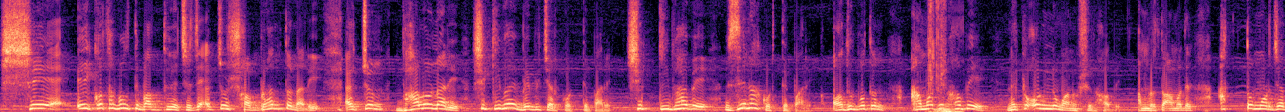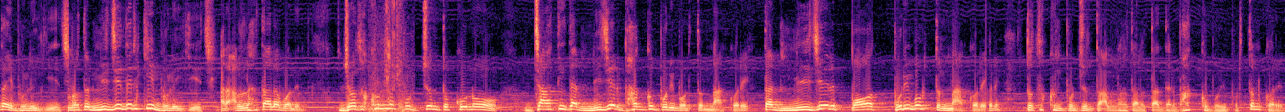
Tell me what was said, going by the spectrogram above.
সে এই কথা বলতে বাধ্য হয়েছে যে একজন সম্ভ্রান্ত নারী, একজন ভালো নারী, সে কীভাবে বেবিচার করতে পারে? সে কীভাবে জেনা করতে পারে? অধপতন আমাদের হবে নাকি অন্য মানুষের হবে? আমরা তো আমাদের আত্মমর্যাদায় ভুলে গিয়েছি। আমরা তো নিজেদেরকেই ভুলে গিয়েছি। আর আল্লাহ তাআলা বলেন যতক্ষণ না পর্যন্ত কোনো জাতি তার নিজের ভাগ্য পরিবর্তন না করে, তার নিজের পথ পরিবর্তন না করে, ততক্ষণ পর্যন্ত আল্লাহ তালা তাদের ভাগ্য পরিবর্তন করেন।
